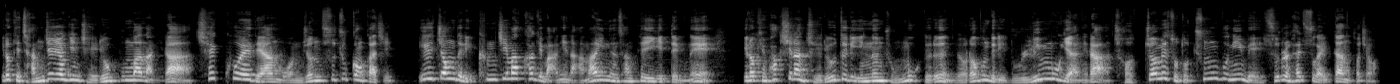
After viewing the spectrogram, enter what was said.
이렇게 잠재적인 재료뿐만 아니라 체코에 대한 원전 수주권까지 일정들이 큼지막하게 많이 남아있는 상태이기 때문에 이렇게 확실한 재료들이 있는 종목들은 여러분들이 눌림목이 아니라 저점에서도 충분히 매수를 할 수가 있다는 거죠.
